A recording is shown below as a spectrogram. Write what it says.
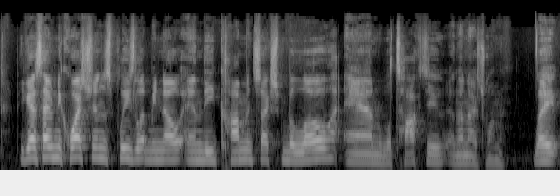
If you guys have any questions, please let me know in the comment section below, and we'll talk to you in the next one. Late.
